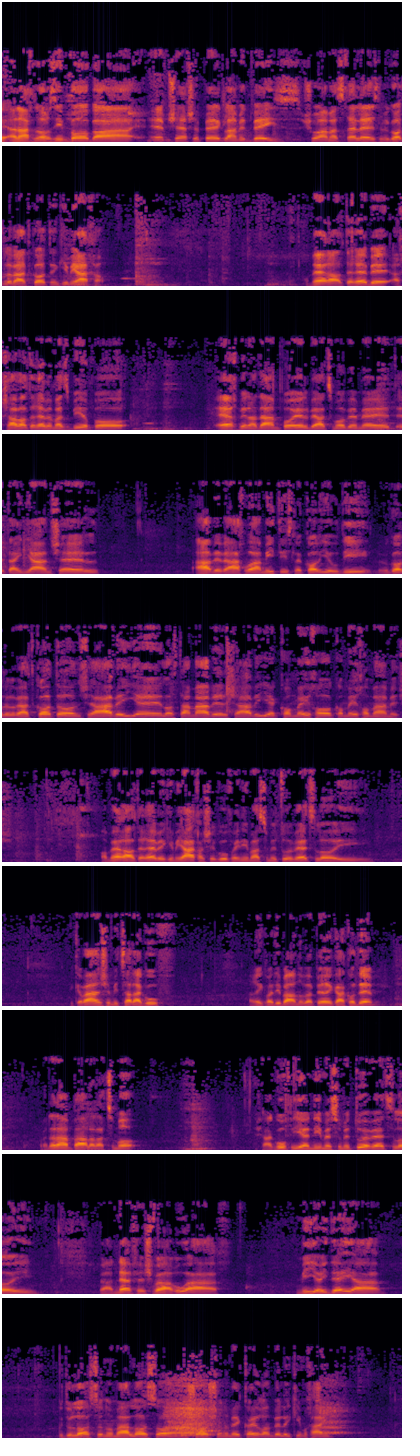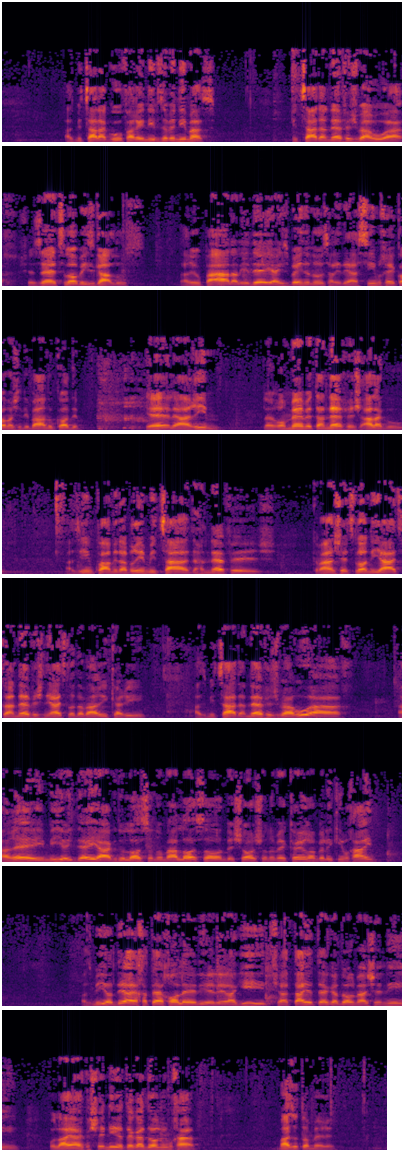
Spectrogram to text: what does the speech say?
אנחנו אוחזים פה בהמשך של פרק ל"ב, שוע מסחלס לגודלו ועד קוטן כמיחר. אומר אלתר רבה, עכשיו אלתר רבה מסביר פה איך בן אדם פועל בעצמו באמת את העניין של אבי ואחוו אמיתיס לכל יהודי, בגודל ועד קוטון, שהאבי יהיה לא סתם אבי, שהאבי יהיה קומייכו, קומייכו ממש. אומר אלתר רבי, כי מיחס שגוף איני מסמתו ואצלו היא... מכיוון שמצד הגוף, הרי כבר דיברנו בפרק הקודם, הבן אדם פעל על עצמו, שהגוף יהיה נימס ומטוע ואצלו היא, והנפש והרוח, מי יודע גדולוסון ומעלוסון ושושון ומקוירון בליקים חיים. אז מצד הגוף הרי ניב זה ונימס. מצד הנפש והרוח, שזה אצלו באיסגלוס, הרי הוא פעל על ידי האיזבנינוס, על ידי השמחה, כל מה שדיברנו קודם. להרים, לרומם את הנפש על הגוף. אז אם כבר מדברים מצד הנפש, כיוון שאצלו נהיה אצל הנפש, נהיה אצלו דבר עיקרי, אז מצד הנפש והרוח, הרי מי יודע גדולוסון ומה לוסון בשושון ומקרון בליקים חיים. אז מי יודע איך אתה יכול להגיד שאתה יותר גדול מהשני, אולי השני יותר גדול ממך. מה זאת אומרת?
